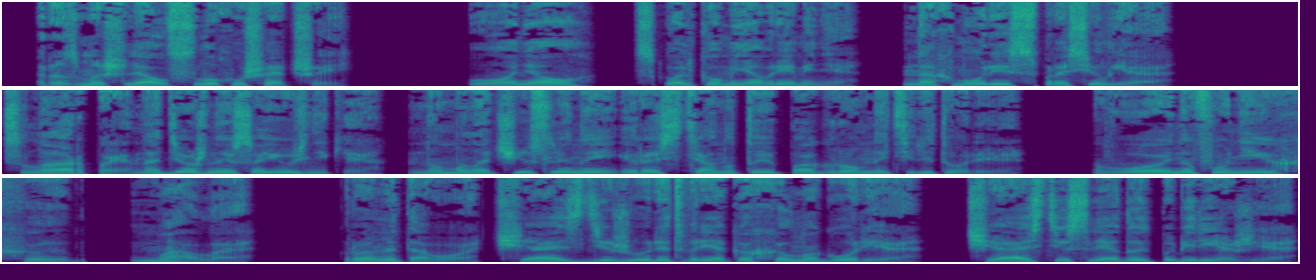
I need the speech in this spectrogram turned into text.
— размышлял вслух ушедший. «Понял. Сколько у меня времени?» — нахмурясь спросил я. Сларпы — надежные союзники, но малочисленные и растянутые по огромной территории. Воинов у них э, мало. Кроме того, часть дежурит в реках Холмогорья, часть исследует побережье,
